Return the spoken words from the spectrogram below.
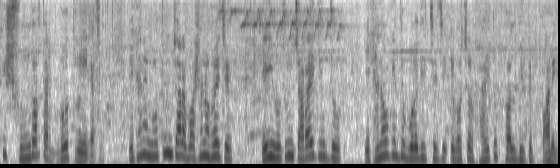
কি সুন্দর তার গ্রোথ রয়ে গেছে। এখানে নতুন চারা বসানো হয়েছে, এই নতুন চারাই কিন্তু এখানেও কিন্তু বলে দিচ্ছে যে এবছর হয়তো ফল দিতে পারে।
